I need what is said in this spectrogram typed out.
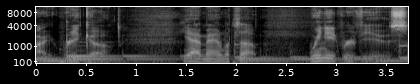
All right, Rico, Yeah, man. What's up? we need reviews.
